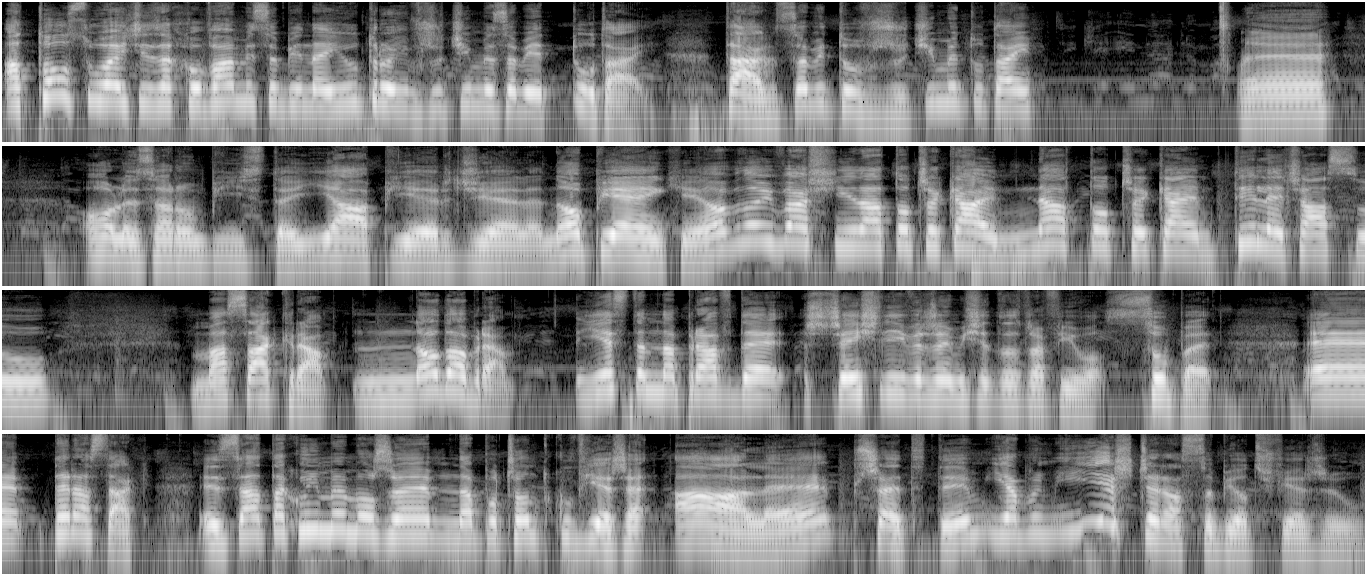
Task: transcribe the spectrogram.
A to, słuchajcie, zachowamy sobie na jutro i wrzucimy sobie tutaj. Tak, sobie tu wrzucimy tutaj. Eee, ole zarąbiste, ja pierdzielę, no pięknie, no, no i właśnie na to czekałem, na to czekałem tyle czasu. Masakra. No dobra, jestem naprawdę szczęśliwy, że mi się to trafiło, super. E, teraz tak, zaatakujmy może na początku wieżę, ale przed tym ja bym jeszcze raz sobie odświeżył.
